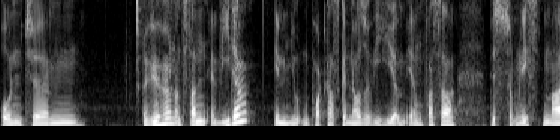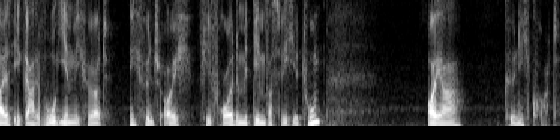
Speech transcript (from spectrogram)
Und ähm, wir hören uns dann wieder im Newton Podcast genauso wie hier im Irgendwasser. Bis zum nächsten Mal, egal wo ihr mich hört. Ich wünsche euch viel Freude mit dem, was wir hier tun. Euer König Kort.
